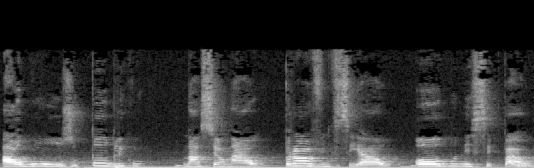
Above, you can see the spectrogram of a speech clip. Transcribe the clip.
a algum uso público, nacional, provincial ou municipal.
